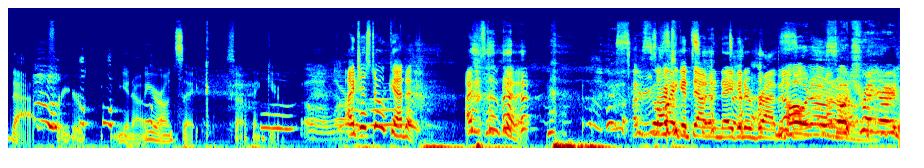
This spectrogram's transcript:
that for your, you know, your own sake. So thank you. Oh, I just don't get it. I just don't get it. I'm so, Sorry to get down a negative rabbit No, hole. no, so triggered.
